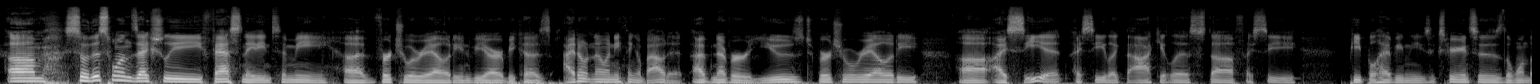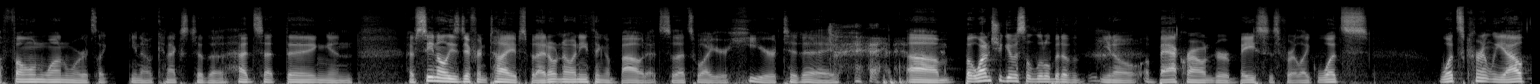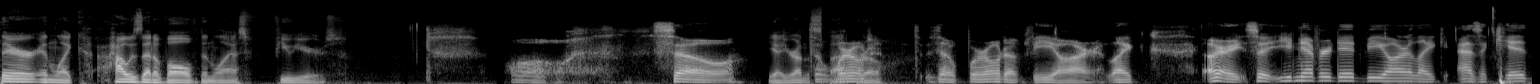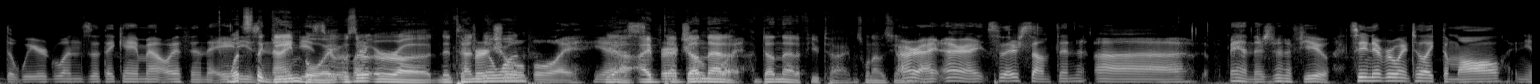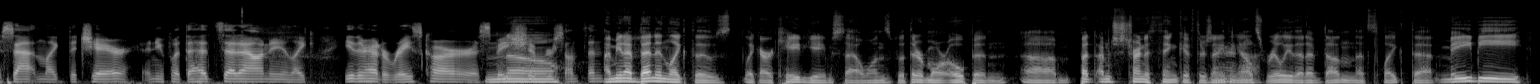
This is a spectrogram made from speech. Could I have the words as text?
Um, so this one's actually fascinating to me, uh, virtual reality and VR, because I don't know anything about it. I've never used virtual reality. Uh, I see it. I see like the Oculus stuff. I see people having these experiences. The one, the phone one, where it's like you know connects to the headset thing, and I've seen all these different types, but I don't know anything about it. So that's why you're here today. um, but why don't you give us a little bit of you know a background or a basis for it? like what's what's currently out there and like how has that evolved in the last few years? Whoa. So Yeah, you're on the, the spot, world, bro. the world of VR, like. All right, so you never did VR like as a kid, the weird ones that they came out with in the 80s What's the Game 90s, Boy? Was like there or uh, the Nintendo Virtual one? Boy? yeah, I've, I've done that. Boy. I've done that a few times when I was younger. All right, all right. So there's something. Uh, man, there's been a few. So you never went to like the mall and you sat in like the chair and you put the headset on and you like either had a race car or a spaceship No. or something. I mean, I've been in like those like arcade game style ones, but they're more open. Um, but I'm just trying to think if there's anything else really that I've done that's like that. Maybe.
